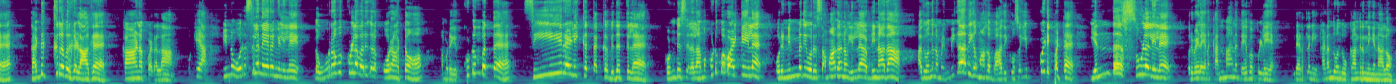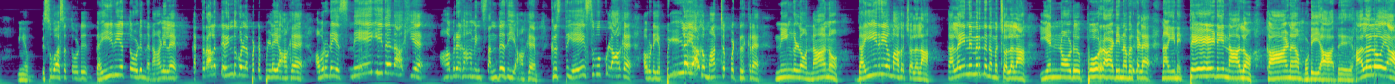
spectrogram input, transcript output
தடுக்கிறவர்களாக காணப்படலாம். ஓகேயா இன்னும் ஒரு சில நேரங்களிலே இந்த உறவுக்குள்ள வருகிற போராட்டம் நம்முடைய குடும்பத்தை சீரழிக்கத்தக்க விதத்துல கொண்டு செல்லலாம். நம்ம குடும்ப வாழ்க்கையில ஒரு நிம்மதி ஒரு சமாதானம் இல்லை அப்படின்னாதான் அது வந்து நம்மளை மிக அதிகமாக பாதிக்கும். ஸோ இப்படிப்பட்ட எந்த சூழலில ஒருவேளை எனக்கு அன்பான தேவ பிள்ளையே இந்த இடத்துல நீங்க கடந்து வந்து உட்கார்ந்துருந்தீங்கனாலும் நீங்க விசுவாசத்தோடு தைரியத்தோடு இந்த நாளில கத்தரால தெரிந்து கொள்ளப்பட்ட பிள்ளையாக அவருடைய சிநேகிதனாகிய ஆபிரகாமின் சந்ததியாக கிறிஸ்து இயேசுவுக்குள்ளாக அவருடைய பிள்ளையாக மாற்றப்பட்டிருக்கிற நீங்களும் நானும் தைரியமாக சொல்லலாம். தலை நிமிர்ந்து நம்ம சொல்லலாம். என்னோடு போராடினவர்களை நான் இனி தேடினாலும் காண முடியாது. ஹலலோயா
